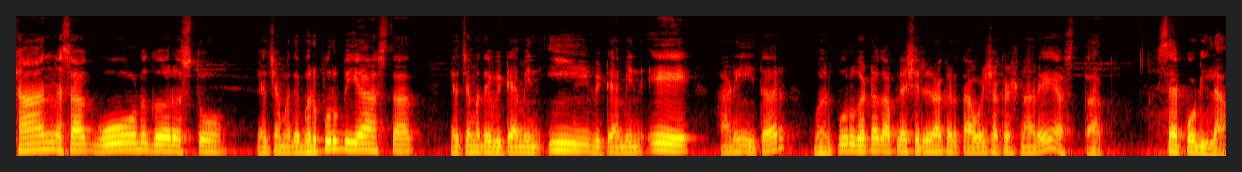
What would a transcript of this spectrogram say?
छान असा गोड गर असतो. याच्यामध्ये भरपूर बिया असतात. याच्यामध्ये व्हिटॅमिन ई व्हिटॅमिन ए आणि इतर भरपूर घटक आपल्या शरीराकरता आवश्यक असणारे असतात. सॅपोडिला.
